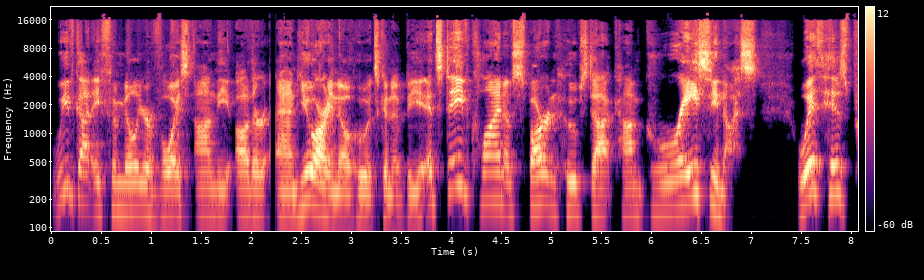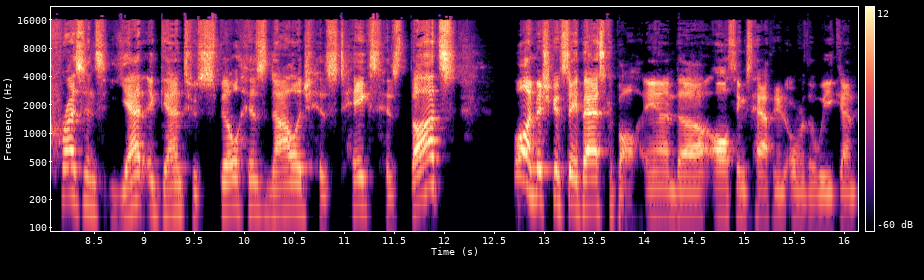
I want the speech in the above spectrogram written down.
We've got a familiar voice on the other end. You already know who it's going to be. It's Dave Klein of SpartanHoops.com gracing us with his presence yet again to spill his knowledge, his takes, his thoughts, well, on Michigan State basketball and uh, all things happening over the weekend.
